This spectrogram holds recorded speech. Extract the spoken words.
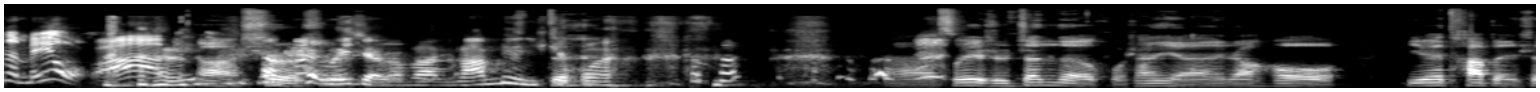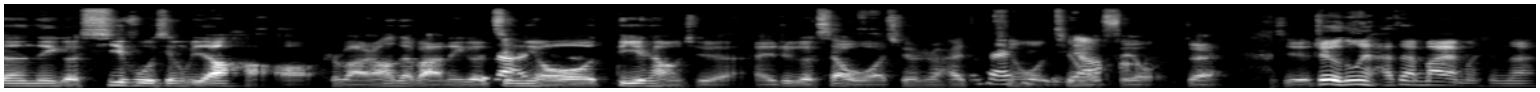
的没有啊，啊，是太危险了吧？拿命去换。啊，所以是真的火山岩，然后因为它本身那个吸附性比较好，是吧？然后再把那个精油滴上去，哎，这个效果确实还挺有挺有 feel。对，这个东西还在卖吗？现在？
